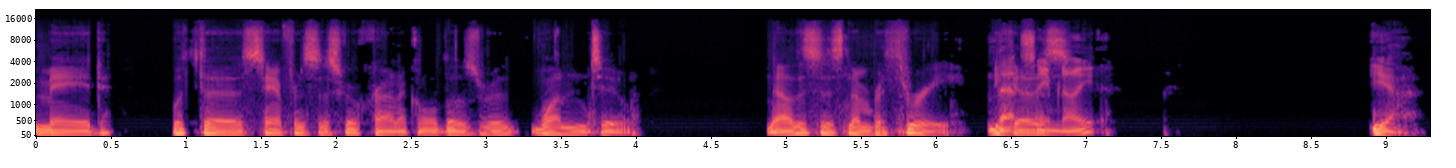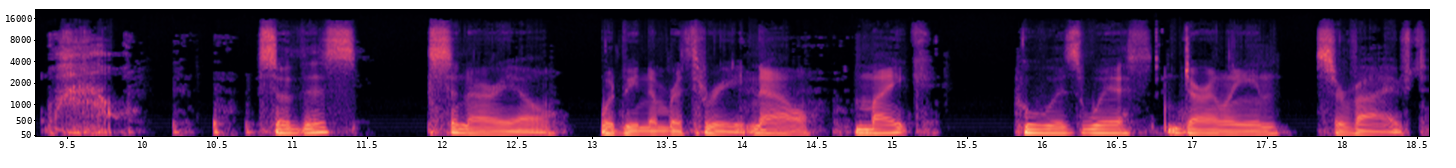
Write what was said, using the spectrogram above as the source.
made with the San Francisco Chronicle, those were one and two. Now this is number three. That same night. Yeah. Wow. So this scenario would be number three. Now, Mike, who was with Darlene, survived.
